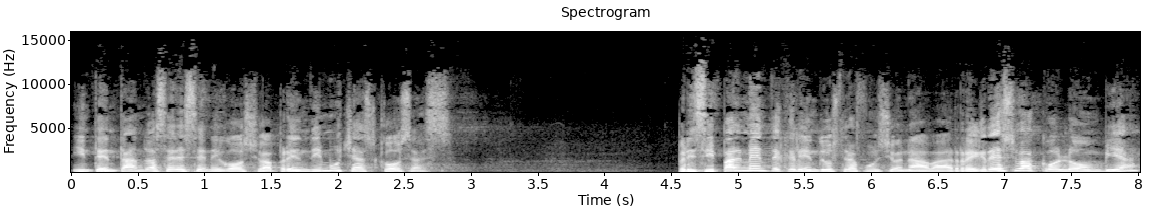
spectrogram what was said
intentando hacer ese negocio, aprendí muchas cosas, principalmente que la industria funcionaba. Regreso a Colombia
